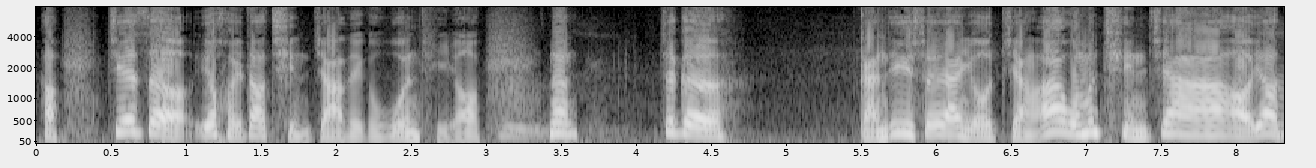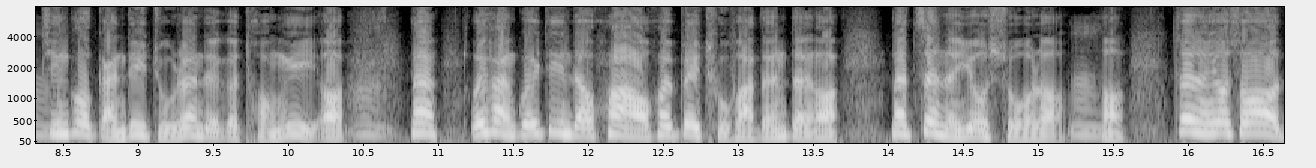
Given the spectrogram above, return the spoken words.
好，接着又回到请假的一个问题哦。嗯，那这个。赶地虽然有讲啊，我们请假啊，哦，要经过赶地主任的一个同意哦。嗯。那违反规定的话，会被处罚等等哦。那证人又说了，嗯，哦，证人又说，哦，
